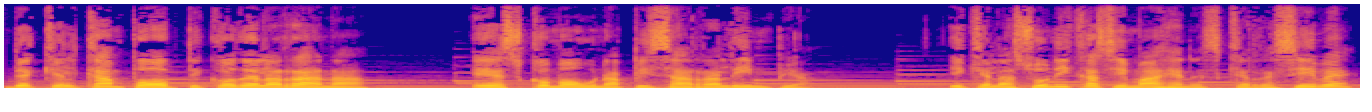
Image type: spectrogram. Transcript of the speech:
de que el campo óptico de la rana es como una pizarra limpia y que las únicas imágenes que recibe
